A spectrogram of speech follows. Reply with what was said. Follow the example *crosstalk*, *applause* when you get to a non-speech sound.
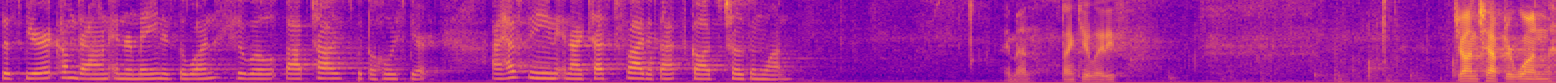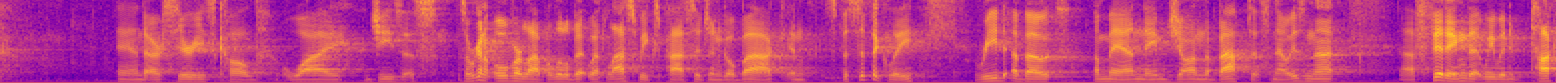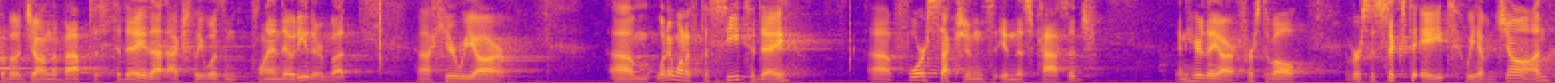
the Spirit come down and remain is the one who will baptize with the Holy Spirit. I have seen and I testify that that's God's chosen one. Amen. Thank you, ladies. John chapter 1 and our series called Why Jesus. So we're going to overlap a little bit with last week's passage and go back and specifically read about a man named John the Baptist. Now, isn't that uh, fitting that we would talk about John the Baptist today? That actually wasn't planned out either, but uh, here we are. Um, what I want us to see today uh, four sections in this passage, and here they are. First of all, verses 6 to 8, we have John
